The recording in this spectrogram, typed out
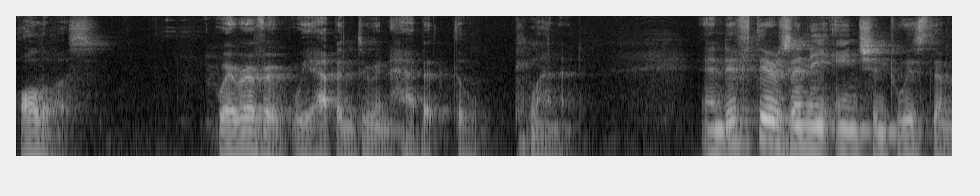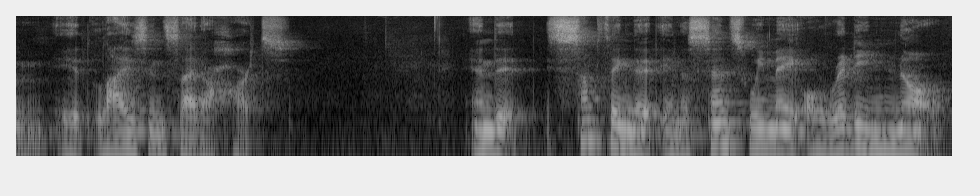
all of us, wherever we happen to inhabit the planet. And if there's any ancient wisdom, it lies inside our hearts. And it's something that, in a sense, we may already know,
